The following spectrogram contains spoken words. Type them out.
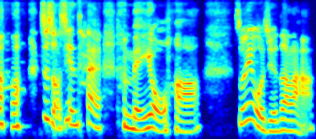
至少现在 没有啊。所以我觉得啦，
